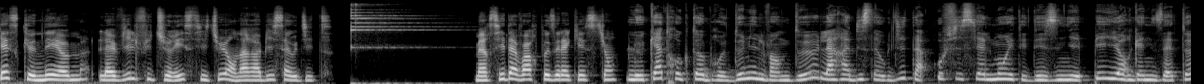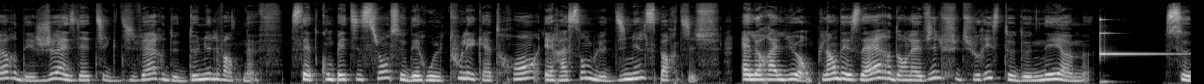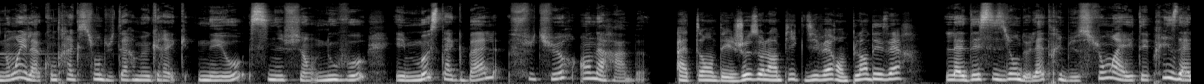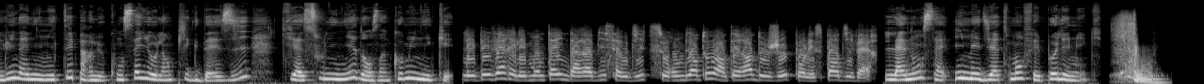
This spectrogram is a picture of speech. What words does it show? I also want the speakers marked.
Speaker 1: Qu'est-ce que Neom, la ville futuriste située en Arabie Saoudite? Merci d'avoir posé la question.
Speaker 2: Le 4 octobre 2022, l'Arabie saoudite a officiellement été désignée pays organisateur des Jeux asiatiques d'hiver de 2029. Cette compétition se déroule tous les 4 ans et rassemble 10 000 sportifs. Elle aura lieu en plein désert dans la ville futuriste de Neom. Ce nom est la contraction du terme grec néo, signifiant nouveau, et mostakbal, futur en arabe.
Speaker 1: Attends, des Jeux olympiques d'hiver en plein désert?
Speaker 2: La décision de l'attribution a été prise à l'unanimité par le Conseil olympique d'Asie qui a souligné dans un communiqué.
Speaker 3: Les déserts et les montagnes d'Arabie saoudite seront bientôt un terrain de jeu pour les sports d'hiver.
Speaker 2: L'annonce a immédiatement fait polémique.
